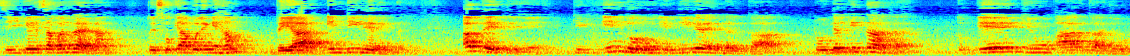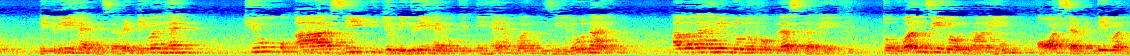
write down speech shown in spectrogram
सी के ऐसा बन रहा है ना? तो इसको क्या बोलेंगे हम? दे आर इंटीरियर एंगल अब देखते हैं कि इन दोनों इंटीरियर एंगल का टोटल कितना आता है? तो ए क्यू आर का जो डिग्री है वो 71 है। क्यू आर सी की जो डिग्री है वो कितनी है? 109 अब अगर हम इन दोनों को प्लस करें तो 109 और 71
